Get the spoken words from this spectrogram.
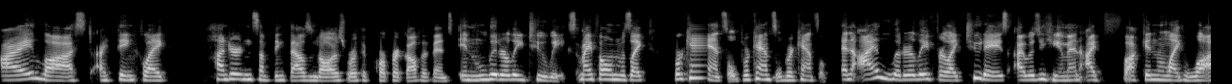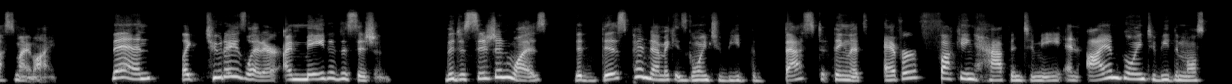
I lost I think like hundred and something thousand dollars worth of corporate golf events in literally two weeks. My phone was like, we're canceled, we're canceled, we're canceled. And I literally, for like two days, I was a human. I fucking like lost my mind. Then, like two days later, I made a decision. The decision was that this pandemic is going to be the best thing that's ever fucking happened to me. And I am going to be the most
